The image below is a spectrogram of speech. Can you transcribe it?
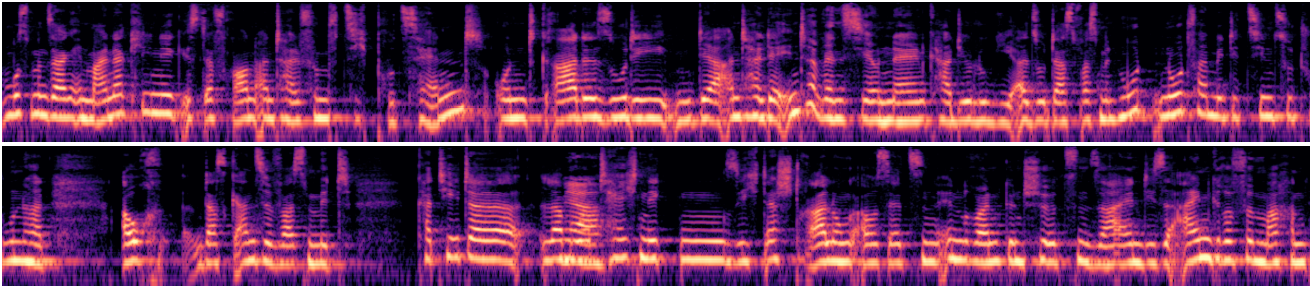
muss man sagen, in meiner Klinik ist der Frauenanteil 50 Prozent und gerade so die, der Anteil der interventionellen Kardiologie, also das, was mit Not Notfallmedizin zu tun hat, auch das Ganze, was mit Katheterlabortechniken, sich der Strahlung aussetzen, in Röntgenschürzen sein, diese Eingriffe machen,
